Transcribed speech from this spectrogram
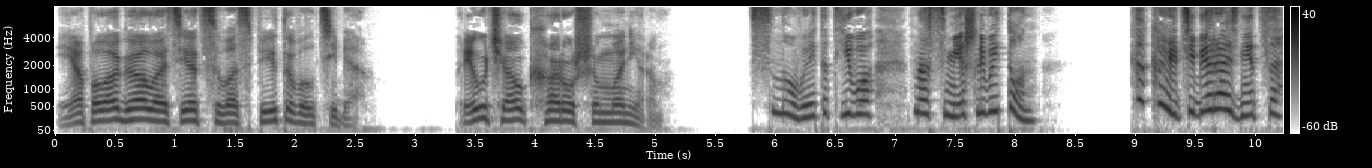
«Я полагал, отец воспитывал тебя. Приучал к хорошим манерам». Снова этот его насмешливый тон. «Какая тебе разница?»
